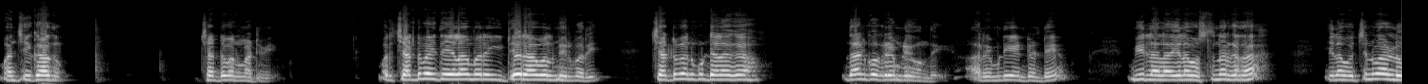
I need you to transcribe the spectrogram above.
మంచివి కాదు. చెడ్డవన్నమాట ఇవి మరి చెడ్డవైతే ఎలా మరి? ఇటే రావాలి మీరు మరి. చెడ్డవి అనుకుంటే ఎలాగా? దానికి ఒక రెమెడీ ఉంది. ఆ రెమెడీ ఏంటంటే మీరు అలా ఇలా వస్తున్నారు కదా ఇలా వచ్చిన వాళ్ళు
